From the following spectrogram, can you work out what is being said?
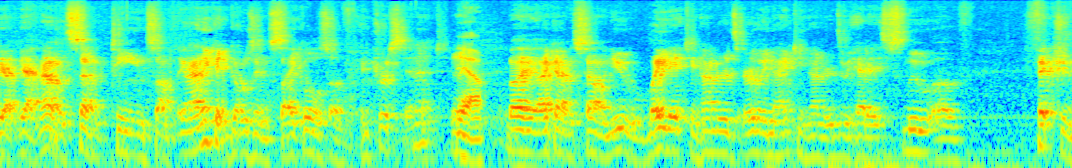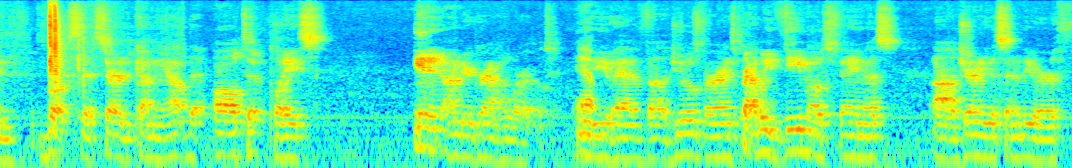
yeah, yeah. That was 17 something, and I think it goes in cycles of interest in it. Yeah, But like I was telling you, late 1800s, early 1900s, we had a slew of fiction books that started coming out that all took place in an underground world. Yep. You have uh, Jules Verne's probably the most famous uh, Journey to the Center of the Earth.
